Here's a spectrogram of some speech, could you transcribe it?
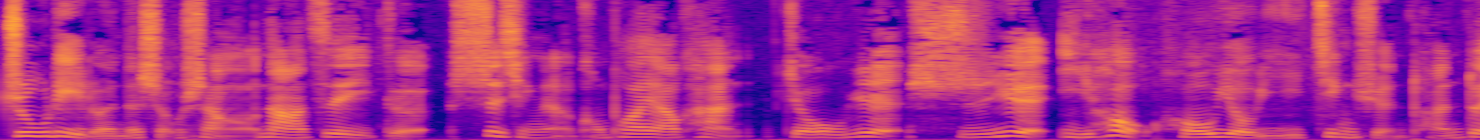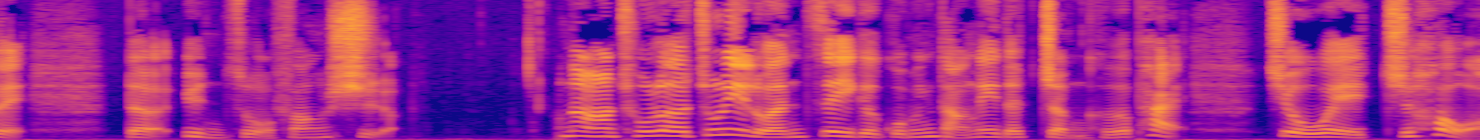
朱立伦的手上哦？那这个事情呢，恐怕要看九月、十月以后侯友宜竞选团队的运作方式。那除了朱立伦这个国民党内的整合派就位之后哦，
